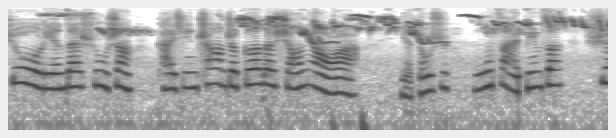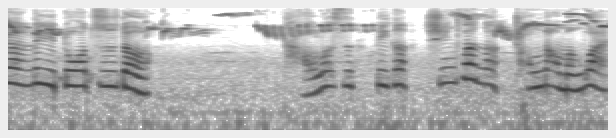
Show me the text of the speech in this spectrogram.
就连在树上开心唱着歌的小鸟啊，也都是五彩缤纷、绚丽多姿的。陶乐斯立刻兴奋地冲到门外，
